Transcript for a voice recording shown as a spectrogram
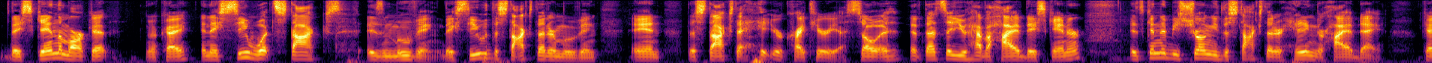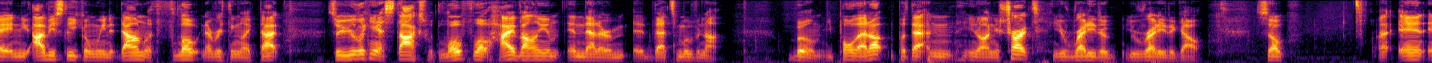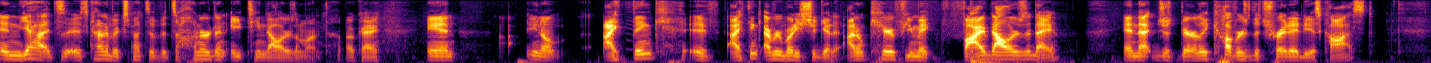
they scan the market, okay, and they see what stocks is moving. They see what the stocks that are moving and the stocks that hit your criteria. So if, if let's say you have a high of day scanner, it's going to be showing you the stocks that are hitting their high of day. Okay, and you obviously you can wean it down with float and everything like that. So you're looking at stocks with low float, high volume, and that are that's moving up boom you pull that up put that in you know on your charts you're ready to you're ready to go so Uh, and and yeah it's it's kind of expensive. It's $118 a month okay? And you know i think if i think everybody should get it. I don't care if you make five dollars a day and that just barely covers the trade ideas cost.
